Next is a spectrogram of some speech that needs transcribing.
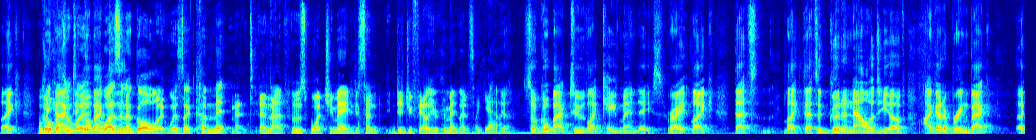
Like Well, go back it, to was, go back it wasn't to a goal; it was a commitment, and that was what you made. You said, "Did you fail your commitment?" It's like, yeah, yeah. So go back to like caveman days, right? Like that's like that's a good analogy of I got to bring back. A,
